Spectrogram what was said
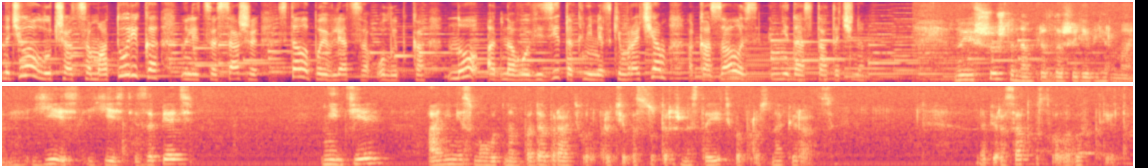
Начала улучшаться моторика, на лице Саши стала появляться улыбка. Но одного визита к немецким врачам оказалось недостаточно. Ну и что, что нам предложили в Германии? Если есть за пять недель они не смогут нам подобрать вот противосудорожно стоит вопрос на операции, на пересадку стволовых клеток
